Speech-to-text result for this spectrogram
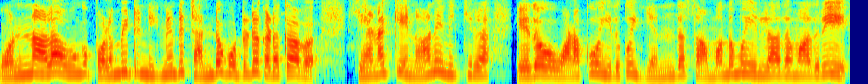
ஒன்னால அவங்க புலம்பிட்டு நின்றுட்டு சண்டை போட்டுட்டு கிடக்காவ. எனக்கே நானே நிற்கிற ஏதோ உனக்கும் இதுக்கும் எந்த சம்மந்தமும் இல்லாத மாதிரி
